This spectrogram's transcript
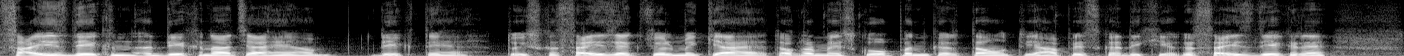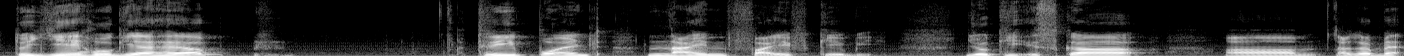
साइज़ देख देखना चाहें हम देखते हैं तो इसका साइज़ एक्चुअल में क्या है? तो अगर मैं इसको ओपन करता हूँ तो यहाँ पे इसका देखिए अगर साइज़ देख रहे हैं तो ये हो गया है अब 3.95 केबी जो कि इसका आ, अगर मैं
